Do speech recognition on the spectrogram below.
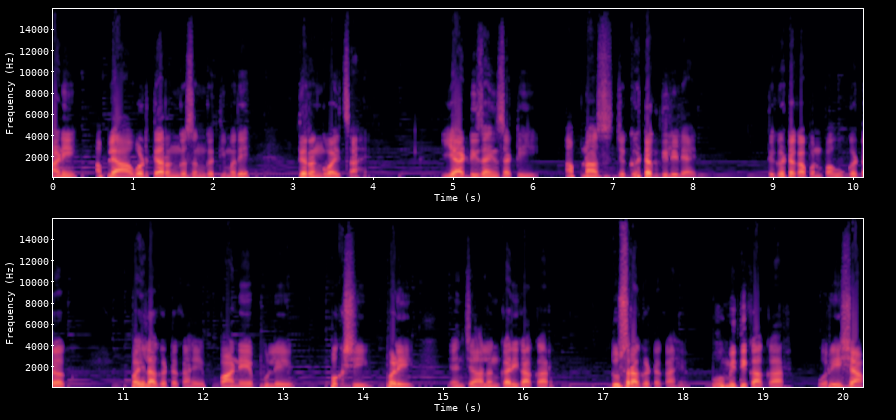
आणि आपल्या आवडत्या रंगसंगतीमध्ये ते रंगवायचं आहे. या डिझाईनसाठी आपणास जे घटक दिलेले आहेत ते घटक आपण पाहू. घटक पहिला घटक आहे पाने फुले पक्षी फळे यांचे अलंकारिक आकार. दुसरा घटक आहे भौमितिक आकार व रेषा.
